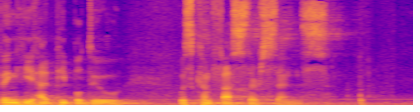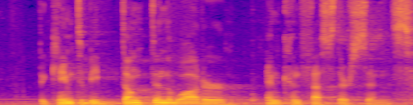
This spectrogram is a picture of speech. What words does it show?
thing he had people do was confess their sins. They came to be dunked in the water and confess their sins.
